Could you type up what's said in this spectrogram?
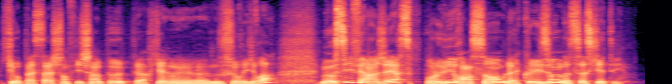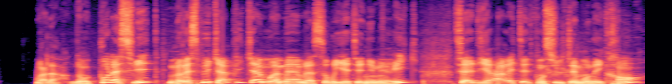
qui au passage s'en fiche un peu car qu'elle nous survivra, mais aussi faire un geste pour le vivre ensemble, la collision de notre société. Voilà, donc pour la suite, il ne me reste plus qu'à appliquer à moi-même la sobriété numérique, c'est-à-dire arrêter de consulter mon écran,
